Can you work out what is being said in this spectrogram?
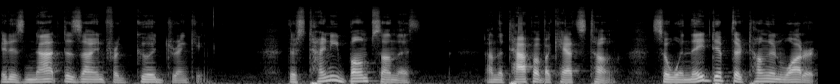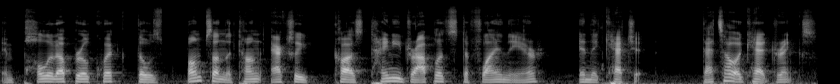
It is not designed for good drinking. There's tiny bumps on this on the top of a cat's tongue. So when they dip their tongue in water and pull it up real quick, those bumps on the tongue actually cause tiny droplets to fly in the air and they catch it. That's how a cat drinks.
